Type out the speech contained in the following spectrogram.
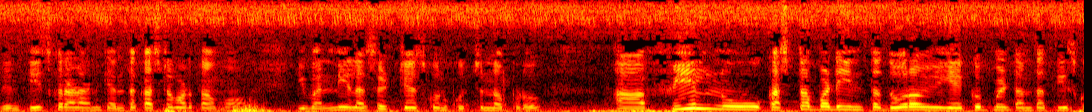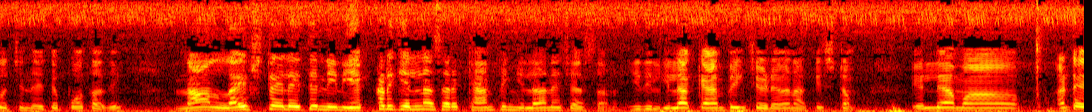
దీన్ని తీసుకురావడానికి ఎంత కష్టపడతామో ఇవన్నీ ఇలా సెట్ చేసుకొని కూర్చున్నప్పుడు ఆ ఫీల్ నువ్వు కష్టపడి ఇంత దూరం ఈ ఎక్విప్మెంట్ అంతా తీసుకొచ్చింది అయితే పోతుంది. నా లైఫ్ స్టైల్ అయితే నేను ఎక్కడికి వెళ్ళినా సరే క్యాంపింగ్ ఇలానే చేస్తాను. ఇది ఇలా క్యాంపింగ్ చేయడమే నాకు ఇష్టం. వెళ్ళామా? అంటే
